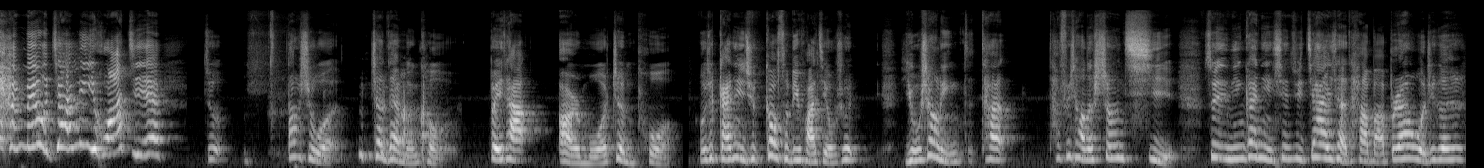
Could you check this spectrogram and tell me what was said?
还没有加丽华姐！”就当时我站在门口，被他耳膜震破。我就赶紧去告诉丽华姐，我说尤尚林他他非常的生气，所以您赶紧先去加一下他吧，不然我这个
